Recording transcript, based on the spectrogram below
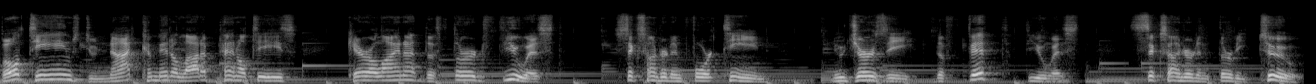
Both teams do not commit a lot of penalties. Carolina, the third fewest, 614. New Jersey, the fifth fewest, 632.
